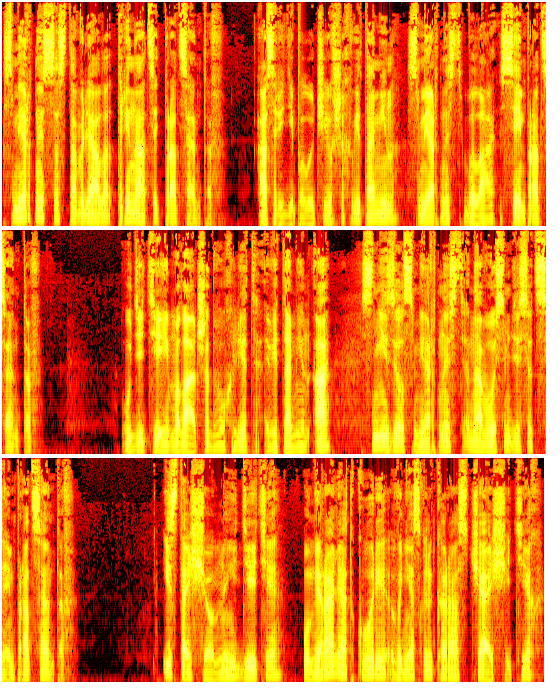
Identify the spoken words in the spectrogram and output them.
смертность составляла 13%, а среди получивших витамин смертность была 7%. У детей младше двух лет витамин А снизил смертность на 87%. Истощенные дети умирали от кори в несколько раз чаще тех,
